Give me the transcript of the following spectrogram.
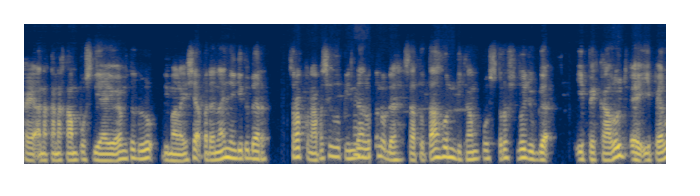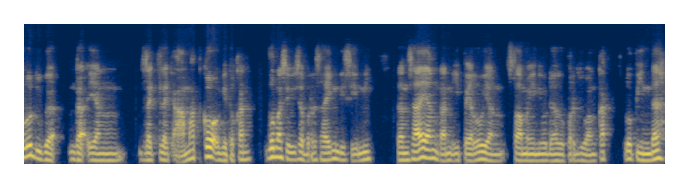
kayak anak-anak kampus di IOM tuh dulu di Malaysia pada nanya gitu dar, Serap kenapa sih lu pindah? Lu kan udah satu tahun di kampus, terus lu juga IPK lu, eh IP lu juga nggak yang jelek-jelek amat kok gitu kan. Lu masih bisa bersaing di sini. Dan sayang kan IP lu yang selama ini udah lu perjuangkan, lu pindah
